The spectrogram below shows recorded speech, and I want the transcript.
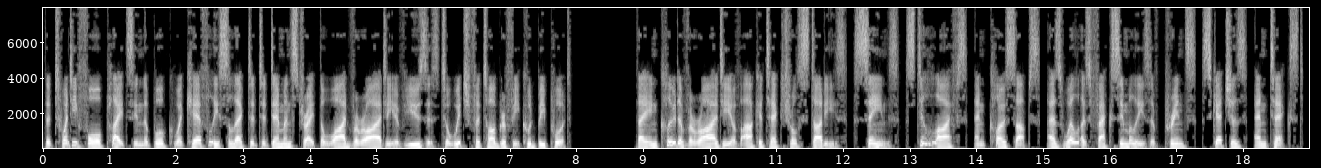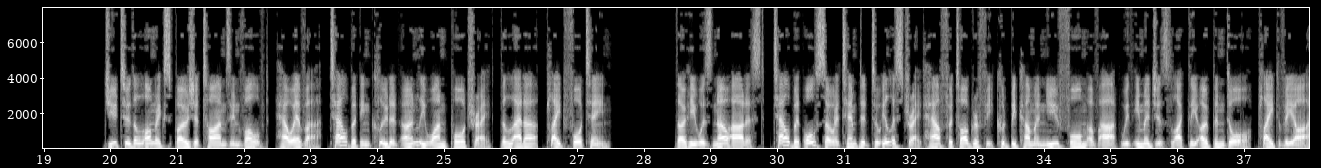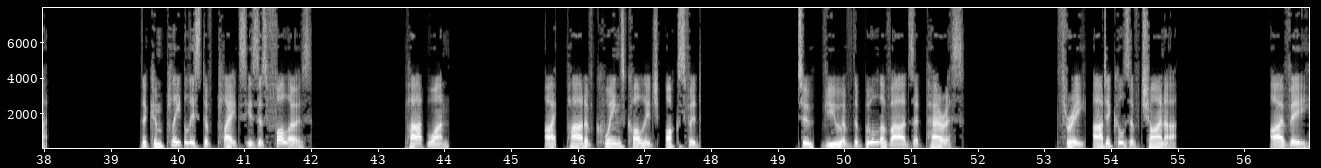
The 24 plates in the book were carefully selected to demonstrate the wide variety of uses to which photography could be put. They include a variety of architectural studies, scenes, still lifes, and close-ups, as well as facsimiles of prints, sketches, and text. Due to the long exposure times involved, however, Talbot included only one portrait, The Ladder, Plate 14. Though he was no artist, Talbot also attempted to illustrate how photography could become a new form of art with images like the open door plate VI. The complete list of plates is as follows Part 1 I, part of Queen's College, Oxford 2. View of the boulevards at Paris 3. Articles of China IV.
